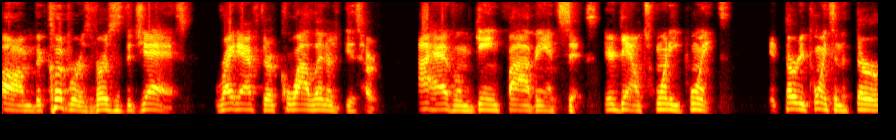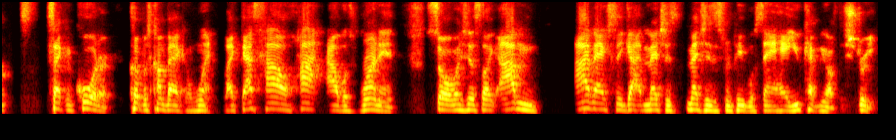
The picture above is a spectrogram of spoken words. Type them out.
um, the Clippers versus the Jazz right after Kawhi Leonard gets hurt. I have them game five and six. They're down 20 points, and 30 points in the third, second quarter. Clippers come back and win. Like that's how hot I was running. So it's just like I'm. I've actually got messages messages from people saying, "Hey, you kept me off the street."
